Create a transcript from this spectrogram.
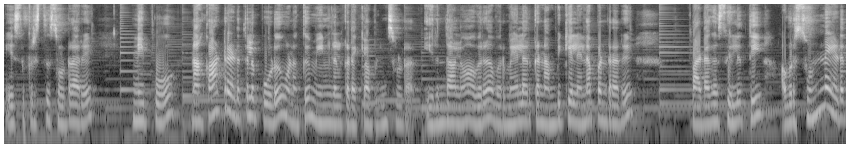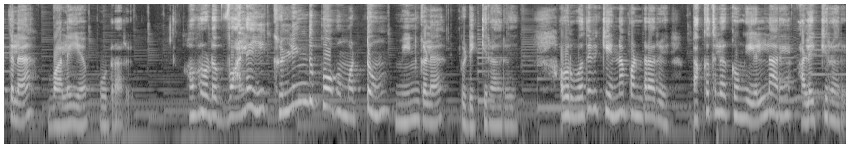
இயேசு கிறிஸ்து சொல்றாரு நீ போ நான் காட்டுற இடத்துல போடு உனக்கு மீன்கள் கிடைக்கும் அப்படின்னு சொல்றாரு. இருந்தாலும் அவர் அவர் மேல இருக்க நம்பிக்கையில் என்ன பண்றாரு? படகை செலுத்தி அவர் சொன்ன இடத்துல வலைய போடுறாரு. அவரோட வலை கிழிந்து போக மட்டும் மீன்களை பிடிக்கிறாரு. அவர் உதவிக்கு என்ன பண்றாரு? பக்கத்துல இருக்கவங்க எல்லாரையும் அழைக்கிறாரு.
